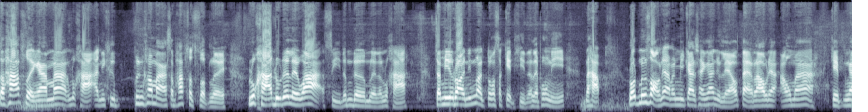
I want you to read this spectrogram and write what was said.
สภาพสวยงามมากลูกค้า อันนี้คือเพิ่งเข้ามาสภาพสดๆเลย ลูกค้าดูได้เลยว่าสีเดิมๆเลยนะลูกค้า จะมีรอยนิดหน่อยตรงสะเก็ดหินอะไรพวกนี้นะครับ รถมือสองเนี่ยมันมีการใช้งานอยู่แล้ว แต่เราเนี่ยเอามาเก็บง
